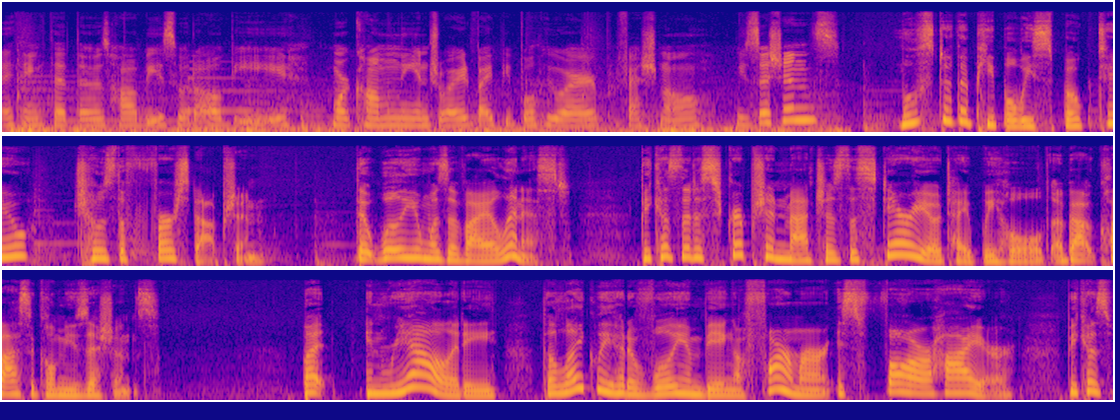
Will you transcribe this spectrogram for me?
I think that those hobbies would all be more commonly enjoyed by people who are professional musicians. Most of the people we spoke to chose the first option that William was a violinist, because the description matches the stereotype we hold about classical musicians. But in reality, the likelihood of William being a farmer is far higher because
